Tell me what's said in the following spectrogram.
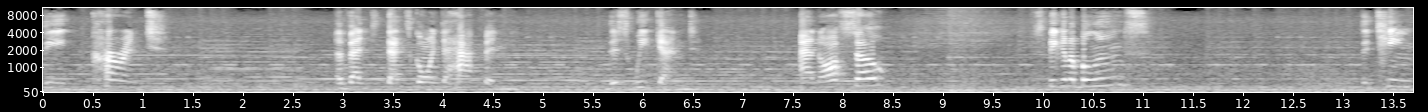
the current event that's going to happen this weekend. And also, speaking of balloons, the Team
